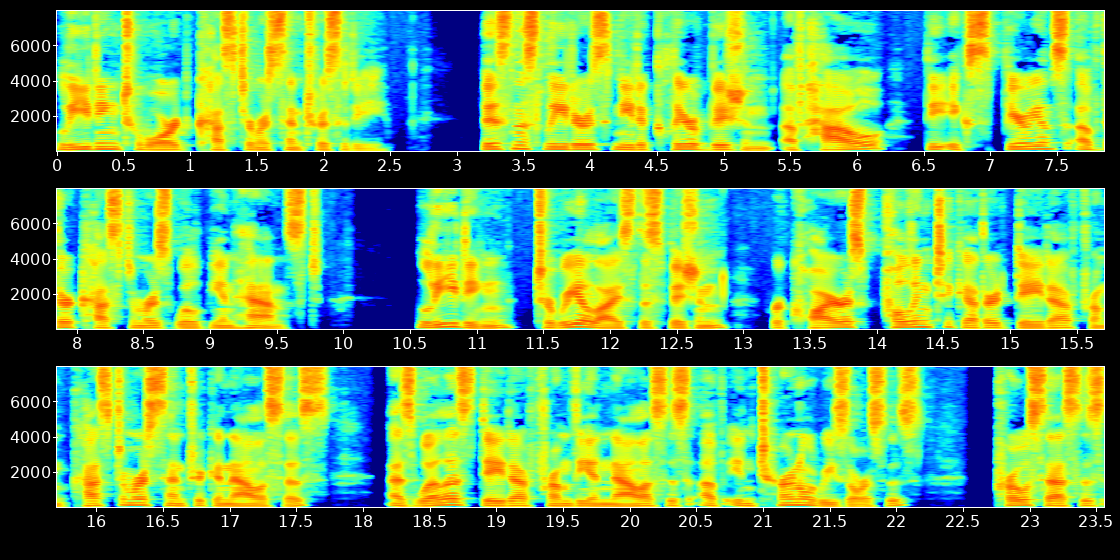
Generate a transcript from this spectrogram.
leading toward customer centricity. Business leaders need a clear vision of how the experience of their customers will be enhanced. Leading to realize this vision requires pulling together data from customer centric analysis, as well as data from the analysis of internal resources, processes,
